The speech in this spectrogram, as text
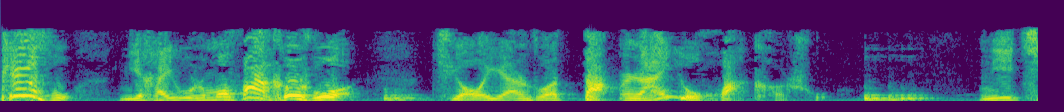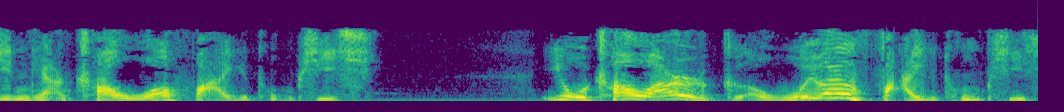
匹夫，你还有什么话可说？焦岩说：“当然有话可说。你今天朝我发一通脾气，又朝我二哥吴元发一通脾气。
